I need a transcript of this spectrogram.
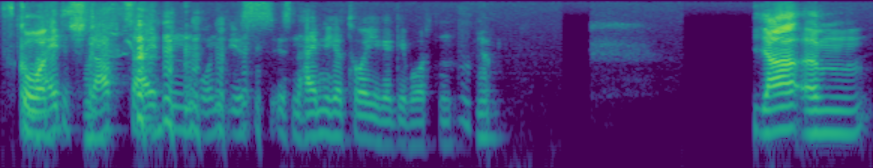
vermeidet Strafzeiten und ist, ist ein heimlicher Torjäger geworden. Ja, ja ähm,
